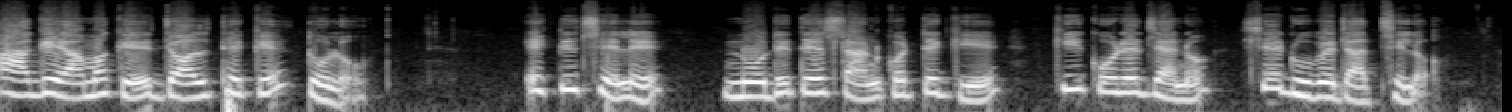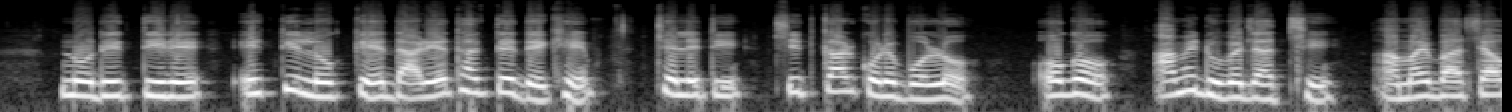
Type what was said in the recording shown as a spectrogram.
আগে আমাকে জল থেকে তোলো। একটি ছেলে নদীতে স্নান করতে গিয়ে কি করে যেন সে ডুবে যাচ্ছিল। নদীর তীরে একটি লোককে দাঁড়িয়ে থাকতে দেখে ছেলেটি চিৎকার করে বলল, ওগো, আমি ডুবে যাচ্ছি, আমায় বাঁচাও।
